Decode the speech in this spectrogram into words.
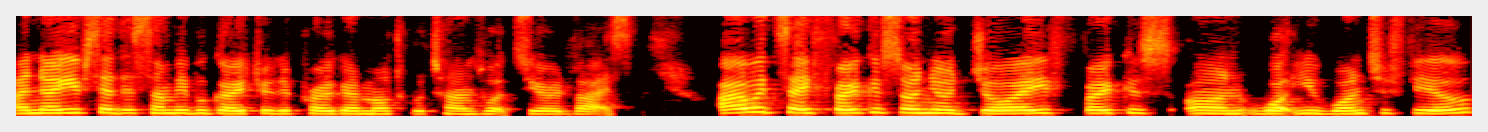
I know you've said that some people go through the program multiple times. What's your advice? I would say focus on your joy, focus on what you want to feel.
